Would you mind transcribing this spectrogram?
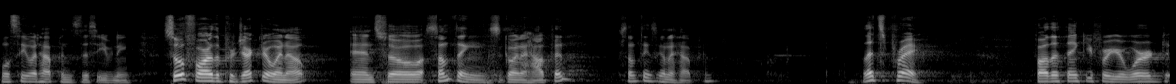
We'll see what happens this evening. So far, the projector went out, and so something's going to happen. Something's going to happen. Let's pray. Father, thank you for your word,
